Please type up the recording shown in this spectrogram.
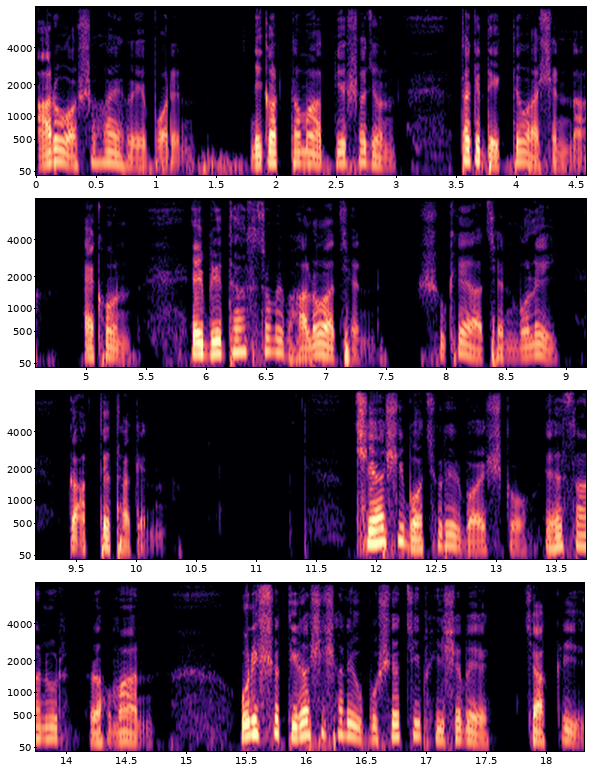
আরও অসহায় হয়ে পড়েন। নিকটতম আত্মীয় স্বজন তাকে দেখতেও আসেন না। এখন এই বৃদ্ধাশ্রমে ভালো আছেন, সুখে আছেন বলেই কাঁদতে থাকেন। ছিয়াশি বছরের বয়স্ক এহসানুর রহমান উনিশশো তিরাশি সালে উপসচিব হিসেবে চাকরি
